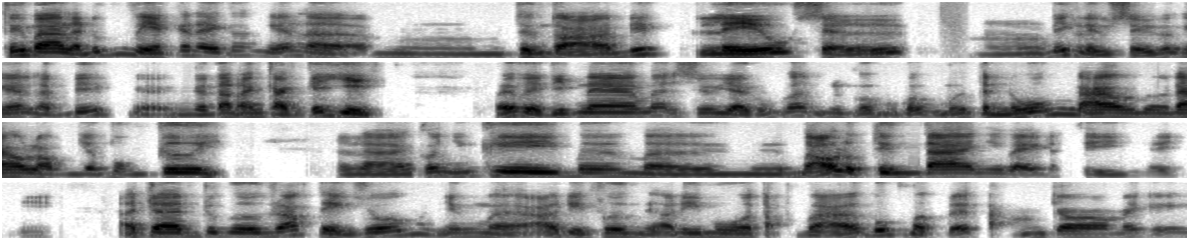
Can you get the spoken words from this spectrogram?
Thứ ba là đúng việc cái đây có nghĩa là thượng tọa biết liệu sự biết liệu sự có nghĩa là biết ờ, người ta đang cần cái gì. Bởi vì Việt Nam á, xưa giờ cũng có, cũng có một tình huống đau đau lòng và buồn cười. Là có những khi mà bão lụt thiên tai như vậy đó thì ở trên trung ương rót tiền xuống nhưng mà ở địa phương thì họ đi mua tập vở bút mực để tặng cho mấy cái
